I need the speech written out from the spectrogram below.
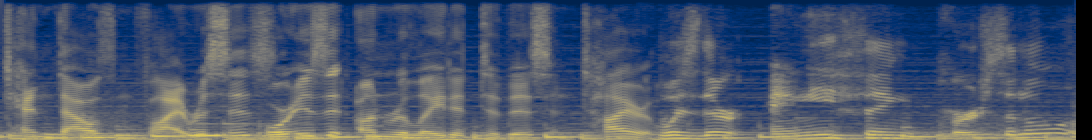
10,000 viruses? Or is it unrelated to this entirely? Was there anything personal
